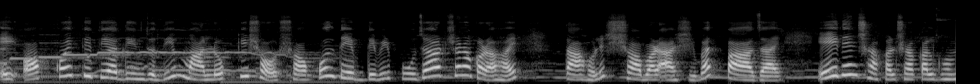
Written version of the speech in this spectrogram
এই অক্ষয় তৃতীয়ার দিন যদি মা লক্ষ্মী সহ সকল দেবদেবীর পূজা অর্চনা করা হয় তাহলে সবার আশীর্বাদ পাওয়া যায়। এই দিন সকাল সকাল ঘুম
